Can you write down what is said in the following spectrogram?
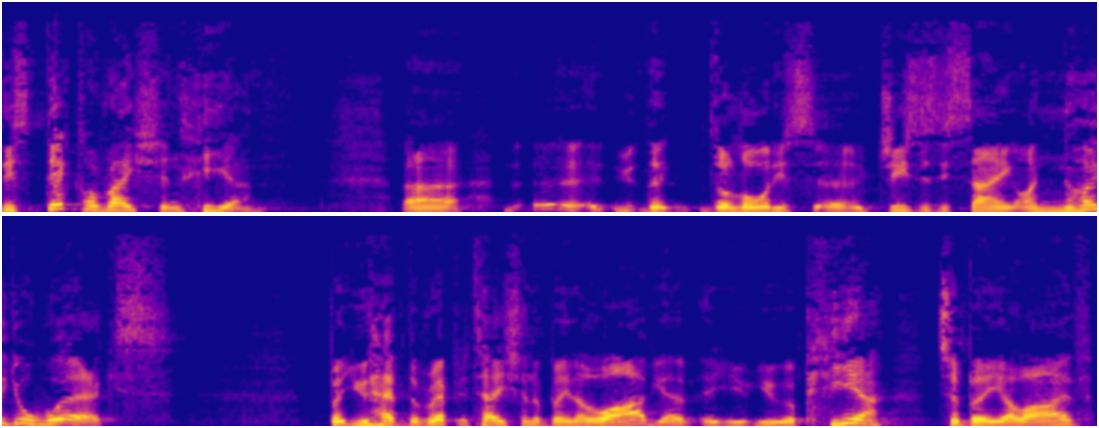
this declaration here uh, the, the Lord is, uh, Jesus is saying, I know your works, but you have the reputation of being alive. You, have, you, you appear to be alive,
